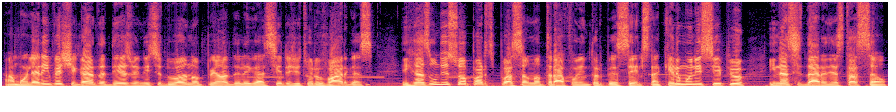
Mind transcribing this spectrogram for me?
A mulher é investigada desde o início do ano pela Delegacia de Getúlio Vargas, em razão de sua participação no tráfico de entorpecentes naquele município e na cidade de Estação.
